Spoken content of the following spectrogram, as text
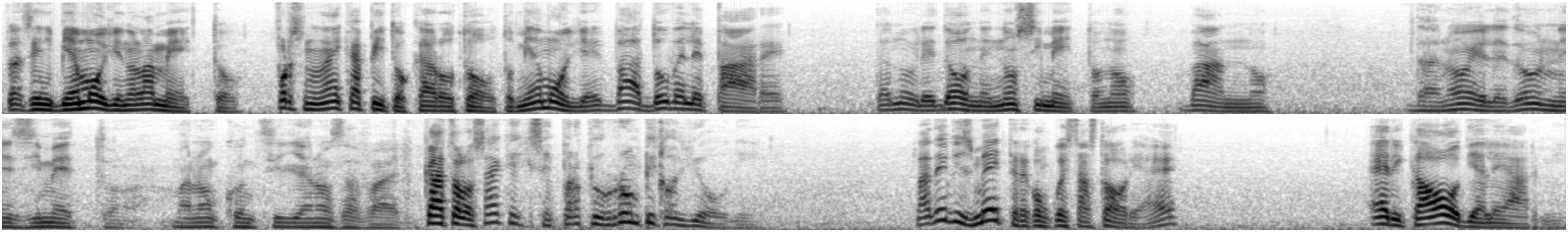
Ma Senti, mia moglie non la metto. Forse non hai capito, caro Toto. Mia moglie va dove le pare. Da noi le donne non si mettono, vanno. Da noi le donne si mettono, ma non consigliano safari. Cazzo, lo sai che sei proprio un rompicoglioni. La devi smettere con questa storia, eh? Erika odia le armi.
